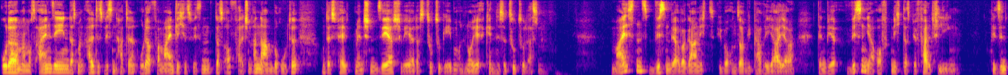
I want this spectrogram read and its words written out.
Oder man muss einsehen, dass man altes Wissen hatte oder vermeintliches Wissen, das auf falschen Annahmen beruhte und es fällt Menschen sehr schwer, das zuzugeben und neue Erkenntnisse zuzulassen. Meistens wissen wir aber gar nichts über unser Vipariyaya, denn wir wissen ja oft nicht, dass wir falsch liegen. Wir sind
